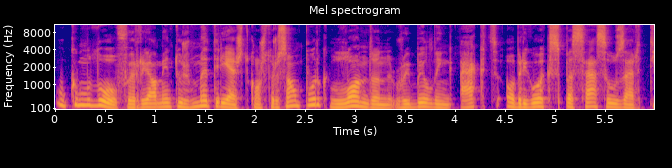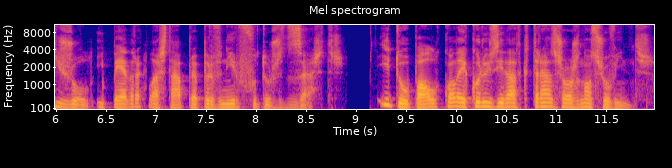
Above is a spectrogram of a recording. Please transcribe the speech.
O que mudou foi realmente os materiais de construção, porque o London Rebuilding Act obrigou a que se passasse a usar tijolo e pedra, lá está, para prevenir futuros desastres. E tu, Paulo, qual é a curiosidade que trazes aos nossos ouvintes?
